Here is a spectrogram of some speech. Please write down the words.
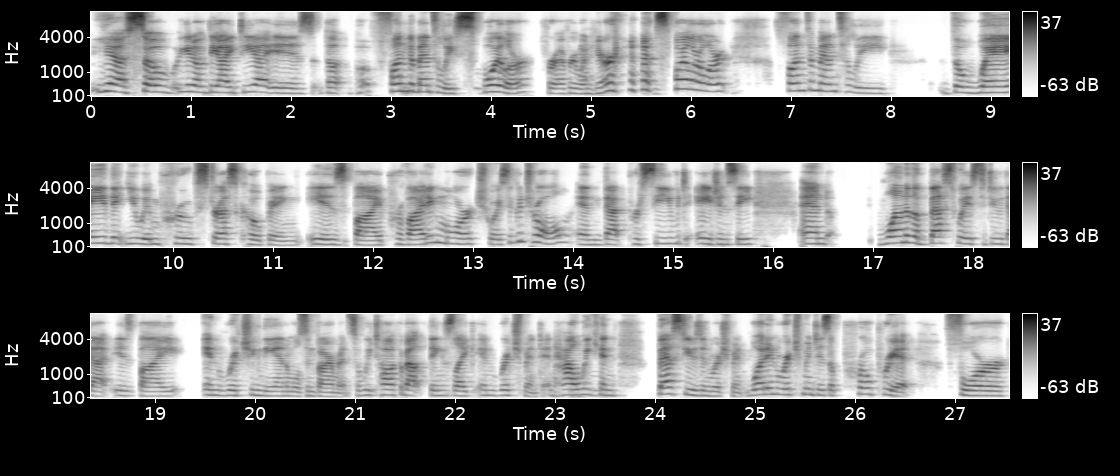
Yeah, so you know the idea is the fundamentally spoiler for everyone here. spoiler alert. Fundamentally, the way that you improve stress coping is by providing more choice and control and that perceived agency. And one of the best ways to do that is by enriching the animal's environment. So we talk about things like enrichment and how we Mhm. can best use enrichment, what enrichment is appropriate for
